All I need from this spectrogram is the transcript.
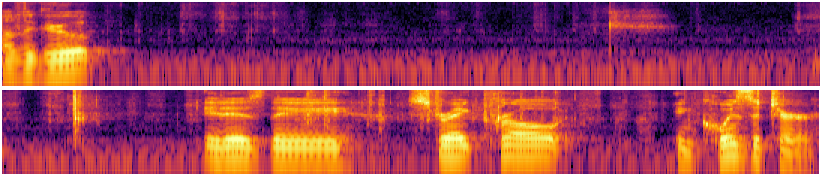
of the group. It is the Strike Pro Inquisitor.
